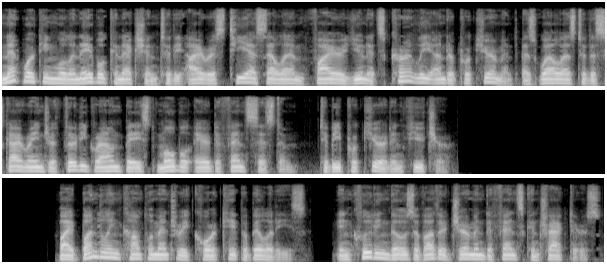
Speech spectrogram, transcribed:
Networking will enable connection to the IRIS-T SLM fire units currently under procurement as well as to the Skyranger 30 ground-based mobile air defense system, to be procured in future. By bundling complementary core capabilities, including those of other German defense contractors,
